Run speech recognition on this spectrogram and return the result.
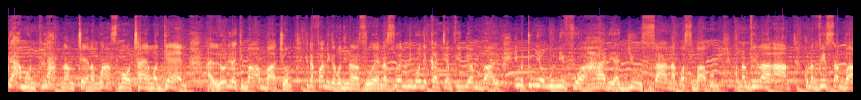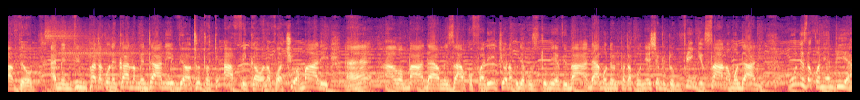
Diamond Platinum tena once more time again alodi na kibao ambacho kinafahamika kwa jina la Zuena. Zuena ni moja kati ya video ambayo imetumia ubunifu wa hali ya juu sana, kwa sababu kuna vila, ah, kuna visa ambavyo I mean, vimpata kuonekana ndani vya watoto wa Kiafrika wanapoachiwa mali eh, au baada ya wamezao kufariki wanakuja kuzitumia vibaya. Diamond amepata kuonyesha vitu vingi sana humo ndani. Unaweza kuniambia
